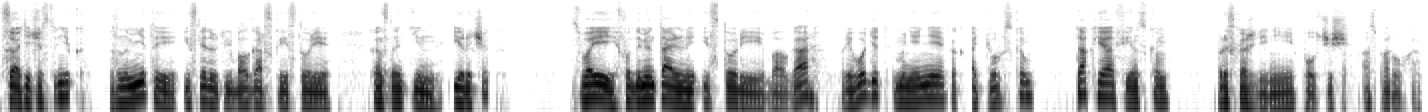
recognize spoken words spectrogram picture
соотечественник, знаменитый исследователь болгарской истории Константин Ирычек, в своей фундаментальной истории болгар приводит мнение как о тюркском, так и о финском происхождении полчищ Аспаруха.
